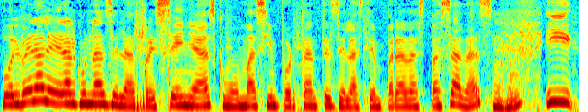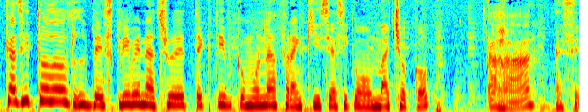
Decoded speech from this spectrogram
volver a leer algunas de las reseñas como más importantes de las temporadas pasadas. Y casi todos describen a True Detective como una franquicia así como macho cop. Ajá. Así.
